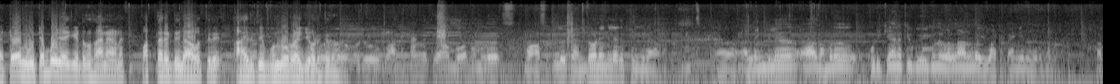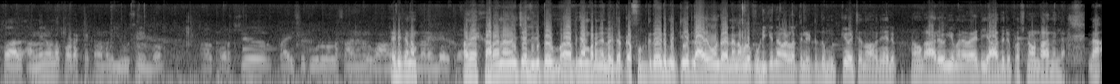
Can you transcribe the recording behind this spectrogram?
മറ്റേ നൂറ്റമ്പത് രൂപയ്ക്ക് കിട്ടുന്ന സാധനമാണ് പത്തരട്ടി ലാഭത്തിൽ ആയിരത്തി മുന്നൂറ് രൂപയ്ക്ക് കൊടുക്കുന്നത്. വാട്ടർ ആകുമ്പോൾ നമ്മൾ മാസത്തിൽ ഒരു രണ്ട് തവണയെങ്കിലും അത് ക്ലീനാണ് അല്ലെങ്കിൽ ആ നമ്മൾ കുടിക്കാനൊക്കെ ഉപയോഗിക്കുന്ന വെള്ളമാണല്ലോ ഈ വാട്ടർ ടാങ്കിൽ നിന്ന് വരുന്നത്. അപ്പോൾ അങ്ങനെയുള്ള പ്രൊഡക്റ്റൊക്കെ നമ്മൾ യൂസ് ചെയ്യുമ്പോൾ കുറച്ച് പ്രൈസ് കൂടുതലുള്ള സാധനങ്ങൾ എടുക്കണം. അതെ കാരണം എന്താണെന്ന് വെച്ചാൽ ഇതിപ്പോൾ ഞാൻ പറഞ്ഞല്ലോ ഇതൊക്കെ ഫുഡ് ഗ്രേഡ് മെറ്റീരിയൽ ആയതുകൊണ്ട് തന്നെ നമ്മൾ കുടിക്കുന്ന വെള്ളത്തിൽ ഇട്ടത് മുക്കി വെച്ചെന്ന് പറഞ്ഞാലും നമുക്ക് ആരോഗ്യപരമായിട്ട് യാതൊരു പ്രശ്നം ഉണ്ടാകുന്നില്ല. അല്ല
